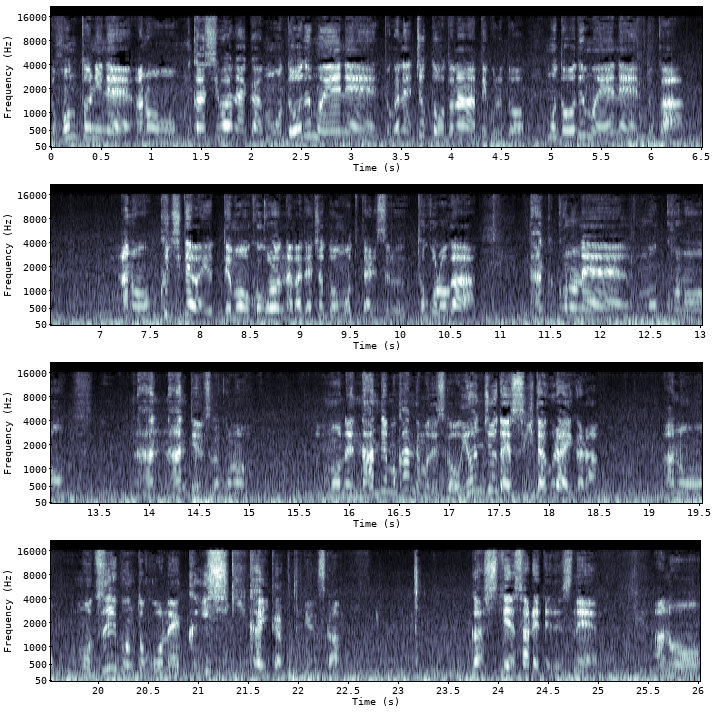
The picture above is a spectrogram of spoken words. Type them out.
本当にねあの昔はなんかもうどうでもええねんとかねちょっと大人になってくるともうどうでもええねんとかあの口では言っても心の中ではちょっと思ってたりするところがなんかこのねもうこのなんていうんですかこのもうね何でもかんでもですが40代過ぎたぐらいからあのもう随分とこうね意識改革っていうんですか？が指定されてですねあの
